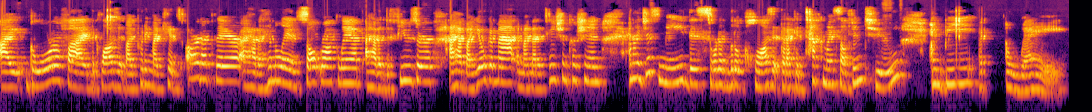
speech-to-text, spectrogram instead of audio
I glorified the closet by putting my kids' art up there. I have a Himalayan salt rock lamp. I have a diffuser. I have my yoga mat and my meditation cushion. And I just made this sort of little closet that I could tuck myself into and be away.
